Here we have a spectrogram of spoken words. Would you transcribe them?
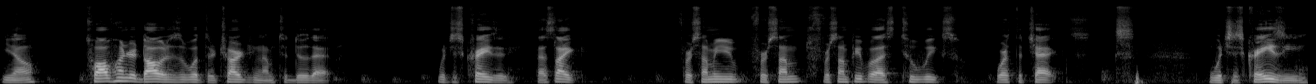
You know, twelve hundred dollars is what they're charging them to do that, which is crazy. That's like for some of you, for some for some people, that's two weeks worth of checks, which is crazy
